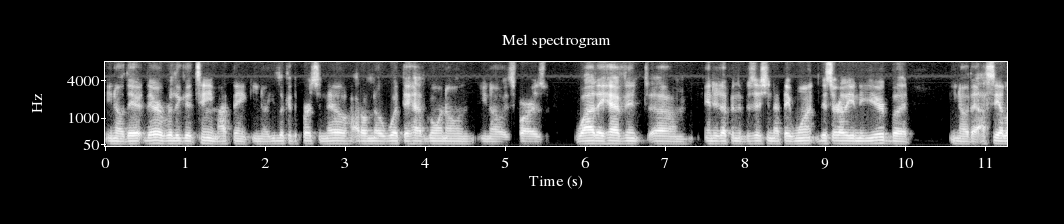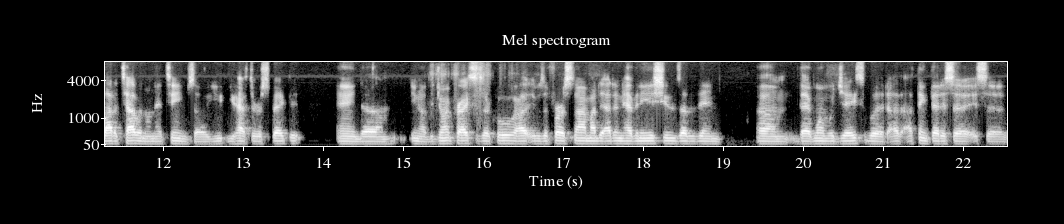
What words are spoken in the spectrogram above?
you know they're they're a really good team. I think you know you look at the personnel. I don't know what they have going on. You know as far as why they haven't um, ended up in the position that they want this early in the year. But you know, that I see a lot of talent on that team, so you you have to respect it. And um, you know, the joint practices are cool. I, it was the first time I, I, didn't have any issues other than um, that one with Jace. But I, I, think that it's a it's a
